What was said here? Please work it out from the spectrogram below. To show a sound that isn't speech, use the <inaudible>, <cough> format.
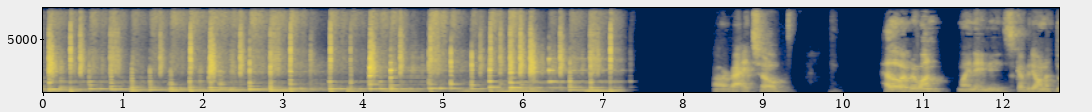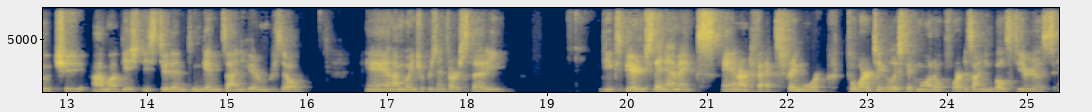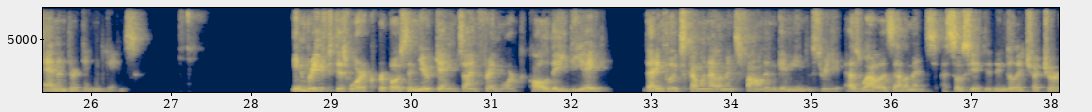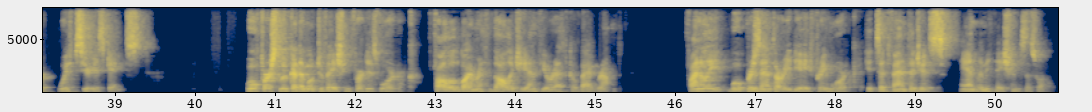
All right, so hello everyone. My name is Gabriel Natucci. I'm a PhD student in game design here in Brazil, and I'm going to present our study, the experience dynamics and artifacts framework towards a holistic model for designing both serious and entertainment games. In brief, this work proposed a new game design framework called the EDA that includes common elements found in the gaming industry, as well as elements associated in the literature with serious games. We'll first look at the motivation for this work, followed by methodology and theoretical background. Finally, we'll present our EDA framework, its advantages and limitations as well.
